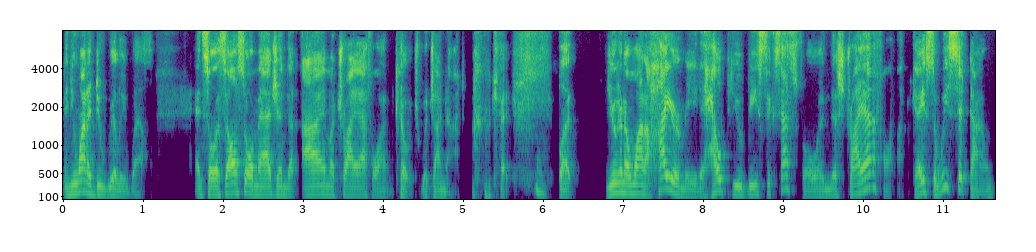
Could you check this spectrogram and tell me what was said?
and you want to do really well. And so, let's also imagine that I'm a triathlon coach, which I'm not, okay, Mm. but you're going to want to hire me to help you be successful in this triathlon. Okay. So we sit down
